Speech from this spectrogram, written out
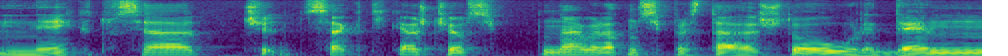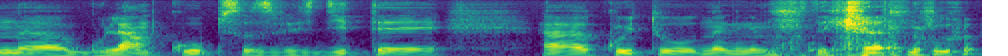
не е като сега, че, сега ти кажеш Челси, най-вероятно си представяш, що е уреден, а, голям клуб с звездите, а, които нали, не могат да играят много,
